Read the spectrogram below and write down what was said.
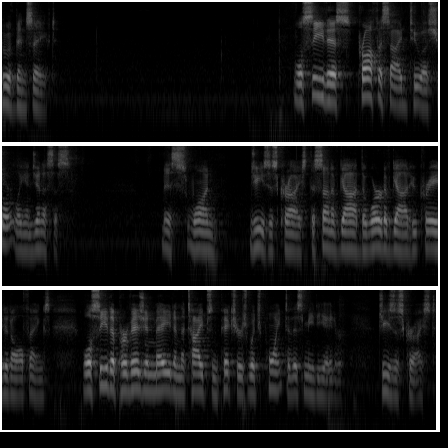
who have been saved. We'll see this prophesied to us shortly in Genesis. This one, Jesus Christ, the Son of God, the Word of God, who created all things. We'll see the provision made in the types and pictures which point to this mediator, Jesus Christ.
